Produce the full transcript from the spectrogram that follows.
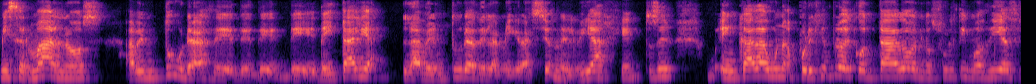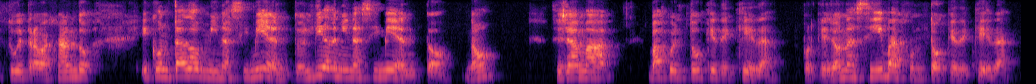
mis hermanos, aventuras de, Italia, la aventura de la migración, el viaje. Entonces, en cada una, por ejemplo, he contado, en los últimos días estuve trabajando, he contado mi nacimiento, el día de mi nacimiento, ¿no? Se llama Bajo el toque de queda, porque yo nací bajo un toque de queda,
